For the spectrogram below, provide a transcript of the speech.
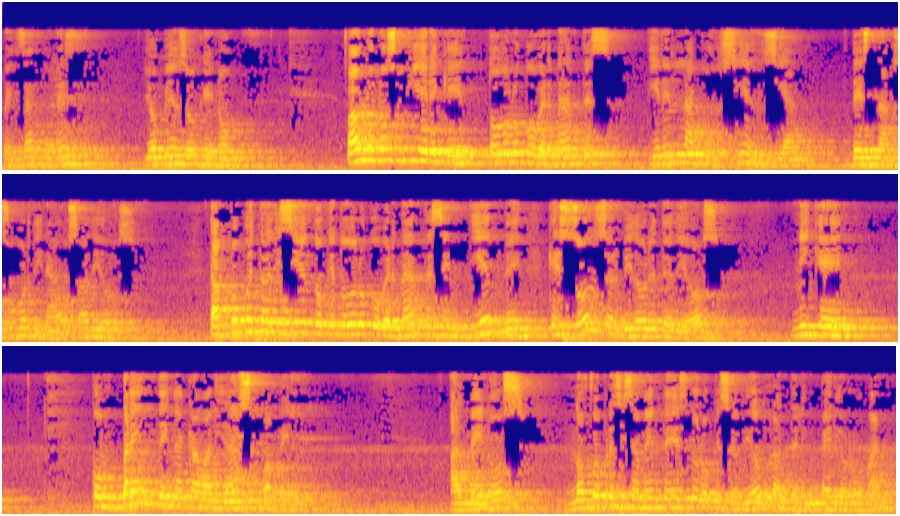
pensando en esto. Yo pienso que no. Pablo no sugiere que todos los gobernantes tienen la conciencia de estar subordinados a Dios. Tampoco está diciendo que todos los gobernantes entienden que son servidores de Dios, ni que comprenden a cabalidad su papel. Al menos no fue precisamente esto lo que se vio durante el Imperio Romano,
